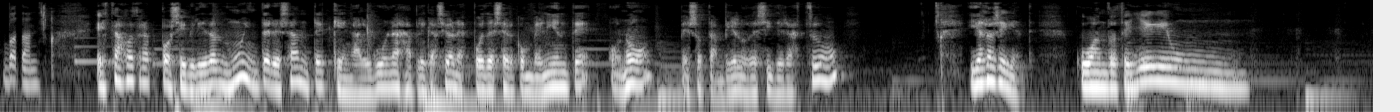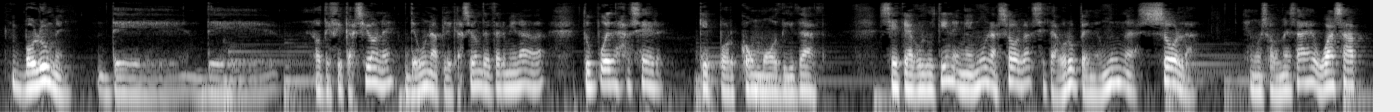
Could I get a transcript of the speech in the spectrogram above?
Botón. Esta es otra posibilidad muy interesante que en algunas aplicaciones puede ser conveniente o no. Eso también lo decidirás tú. Y es lo siguiente. Cuando te llegue un volumen de, notificaciones de una aplicación determinada, tú puedes hacer que por comodidad se te aglutinen en una sola, se te agrupen en una sola, en un solo mensaje. WhatsApp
